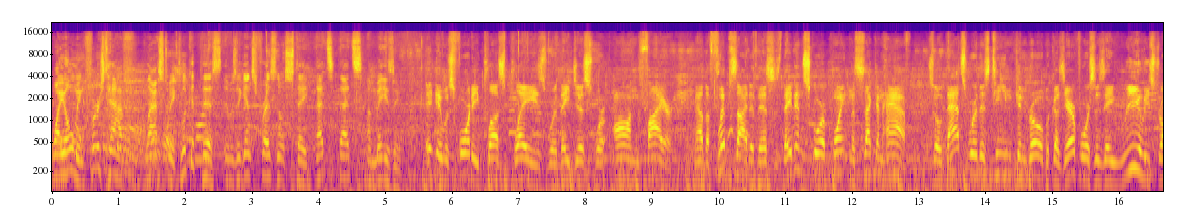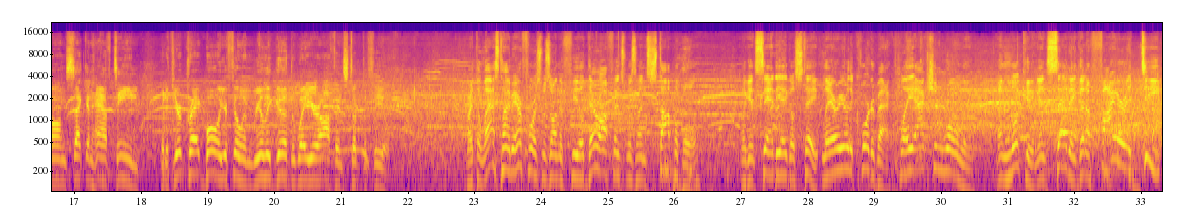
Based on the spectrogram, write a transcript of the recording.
Wyoming, first half last week. Look at this. It was against Fresno State. That's that's amazing. It, it, was 40 plus plays where they just were on fire. Now the flip side of this is they didn't score a point in the second half. So that's where this team can grow because Air Force is a really strong second half team. But if you're Craig Bohl, you're feeling really good the way your offense took the field. All right, the last time Air Force was on the field, their offense was unstoppable against San Diego State. Larrier, the quarterback, play action rolling and looking and setting, gonna fire it deep.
